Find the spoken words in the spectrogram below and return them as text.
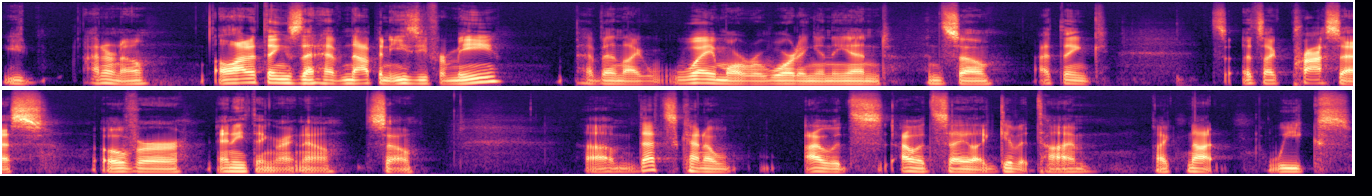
you i don't know. A lot of things that have not been easy for me have been like way more rewarding in the end. And so i think it's, it's like process over anything right now. So um, that's kind of I would I would say like give it time, like not weeks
